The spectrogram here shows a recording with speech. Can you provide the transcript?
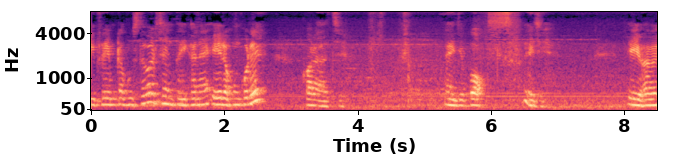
এই ফ্রেমটা বুঝতে পারছেন? তো এখানে এরকম করে করা আছে। এই যে বক্স এই যে, এইভাবে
